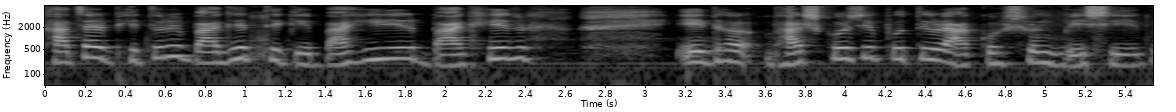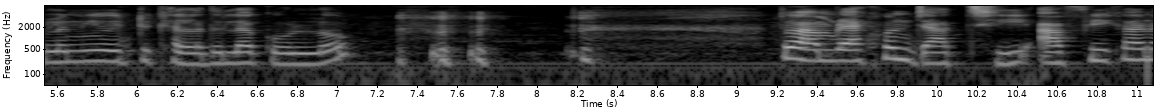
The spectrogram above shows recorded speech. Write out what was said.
খাঁচার ভেতরে বাঘের থেকে বাহিরের বাঘের এই ধর ভাস্কর্যের প্রতি ওর আকর্ষণ বেশি। এগুলো নিয়েও একটু খেলাধুলা করল। তো আমরা এখন যাচ্ছি আফ্রিকান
